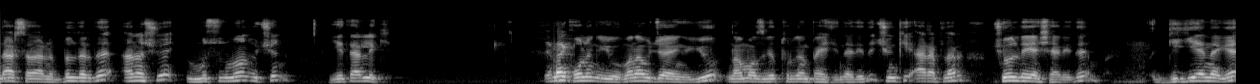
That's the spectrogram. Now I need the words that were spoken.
narsalarni bildirdi. Ana shu musulmon uchun yetarlik. Demak qo'lingni yuv mana bu joyingni yuv namozga turgan paytingda dedi. Chunki arablar cho'lda yashar edi. Gigiyenaga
